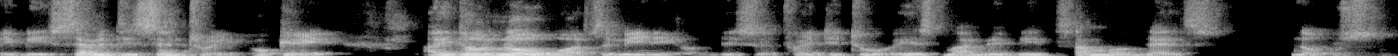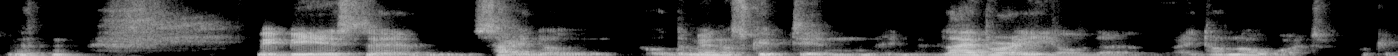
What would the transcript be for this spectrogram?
Maybe 17th century. Okay. I don't know what the meaning of this 22 is, but maybe someone else knows. maybe it's the side of, of the manuscript in, in library or the, I don't know what. Okay.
